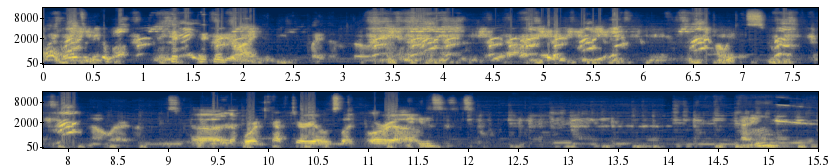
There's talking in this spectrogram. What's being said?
Why? Why is it beatable? Pick, pick who you like and play them though. Oh, yes. No, we're not. Uh, the board cafeteria looks like, or uh, Maybe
